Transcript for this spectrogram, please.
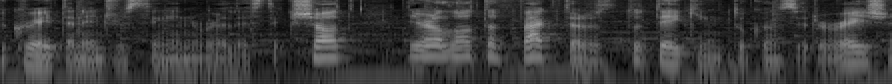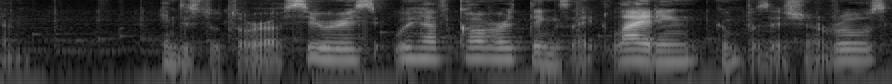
To create an interesting and realistic shot, there are a lot of factors to take into consideration. In this tutorial series, we have covered things like lighting, composition rules,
